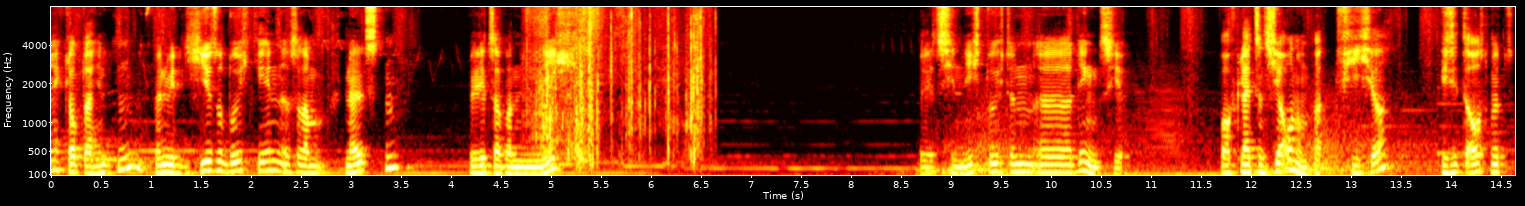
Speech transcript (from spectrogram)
Ich glaube da hinten, wenn wir hier so durchgehen, ist es am schnellsten. Will jetzt aber nicht. Will jetzt hier nicht durch den äh, Dings hier. Boah, vielleicht sind hier auch noch ein paar Viecher. Wie sieht's aus mit...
